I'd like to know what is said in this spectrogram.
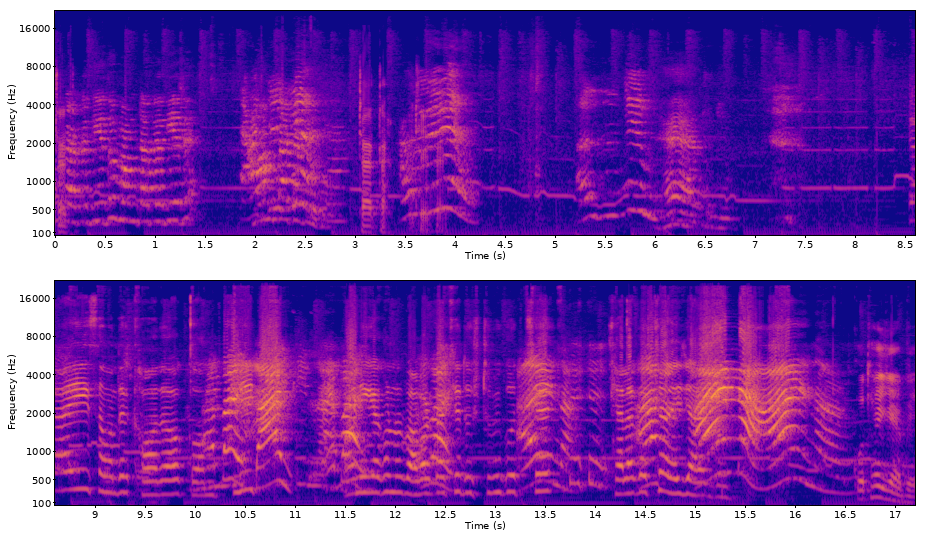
টাটা। টাটা দিয়ে দাও। টাটা দিয়ে দে। টাটা ঠিক আছে। হ্যাঁ তুমি। গাইস আমাদের খাওয়া দাওয়া কমপ্লিট অনেক এখন ওর বাবার কাছে দুষ্টুমি করছে খেলা করছে আর এই যে আরেকজন। কোথায় যাবে?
